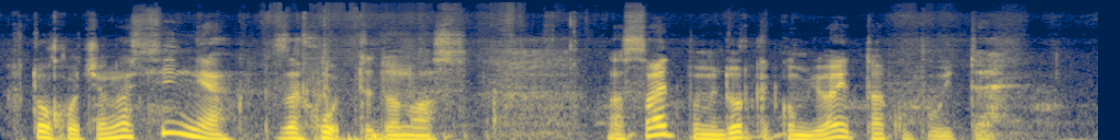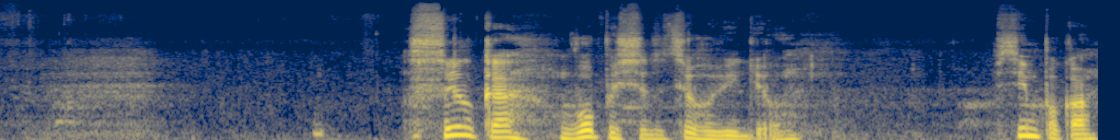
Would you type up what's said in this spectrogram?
Хто хоче насіння, заходьте до нас на сайт помідорки.com.ua та купуйте. Ссылка в описі до цього відео. Всім пока!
